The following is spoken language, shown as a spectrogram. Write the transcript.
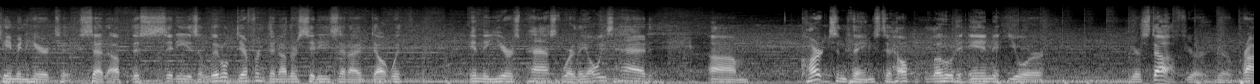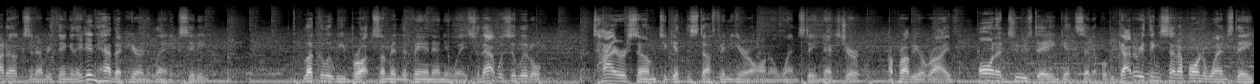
came in here to set up. This city is a little different than other cities that I've dealt with in the years past, where they always had um, carts and things to help load in your your stuff, your your products and everything. And they didn't have that here in Atlantic City. Luckily, we brought some in the van anyway, so that was a little tiresome to get the stuff in here on a Wednesday. Next year, I'll probably arrive on a Tuesday and get set up. But we got everything set up on a Wednesday.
